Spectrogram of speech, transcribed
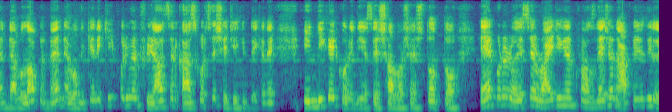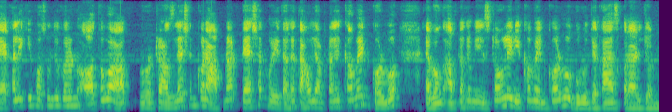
and development এবং এখানে কি পরিমাণ ফ্রিলান্সার কাজ করছে সেটি কিন্তু এখানে ইন্ডিকেট করে দিয়েছে সর্বশেষ তথ্য। এরপরে রয়েছে রাইটিং এন্ড ট্রান্সলেশন আপনি যদি লেখালেখি পছন্দ করেন অথবা ট্রান্সলেশন করা আপনার প্যাশন হয়ে থাকে, তাহলে আপনাকে কমেন্ট করব এবং আপনাকে আমি স্ট্রংলি রিকমেন্ড করব গুরুতে কাজ করার জন্য।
